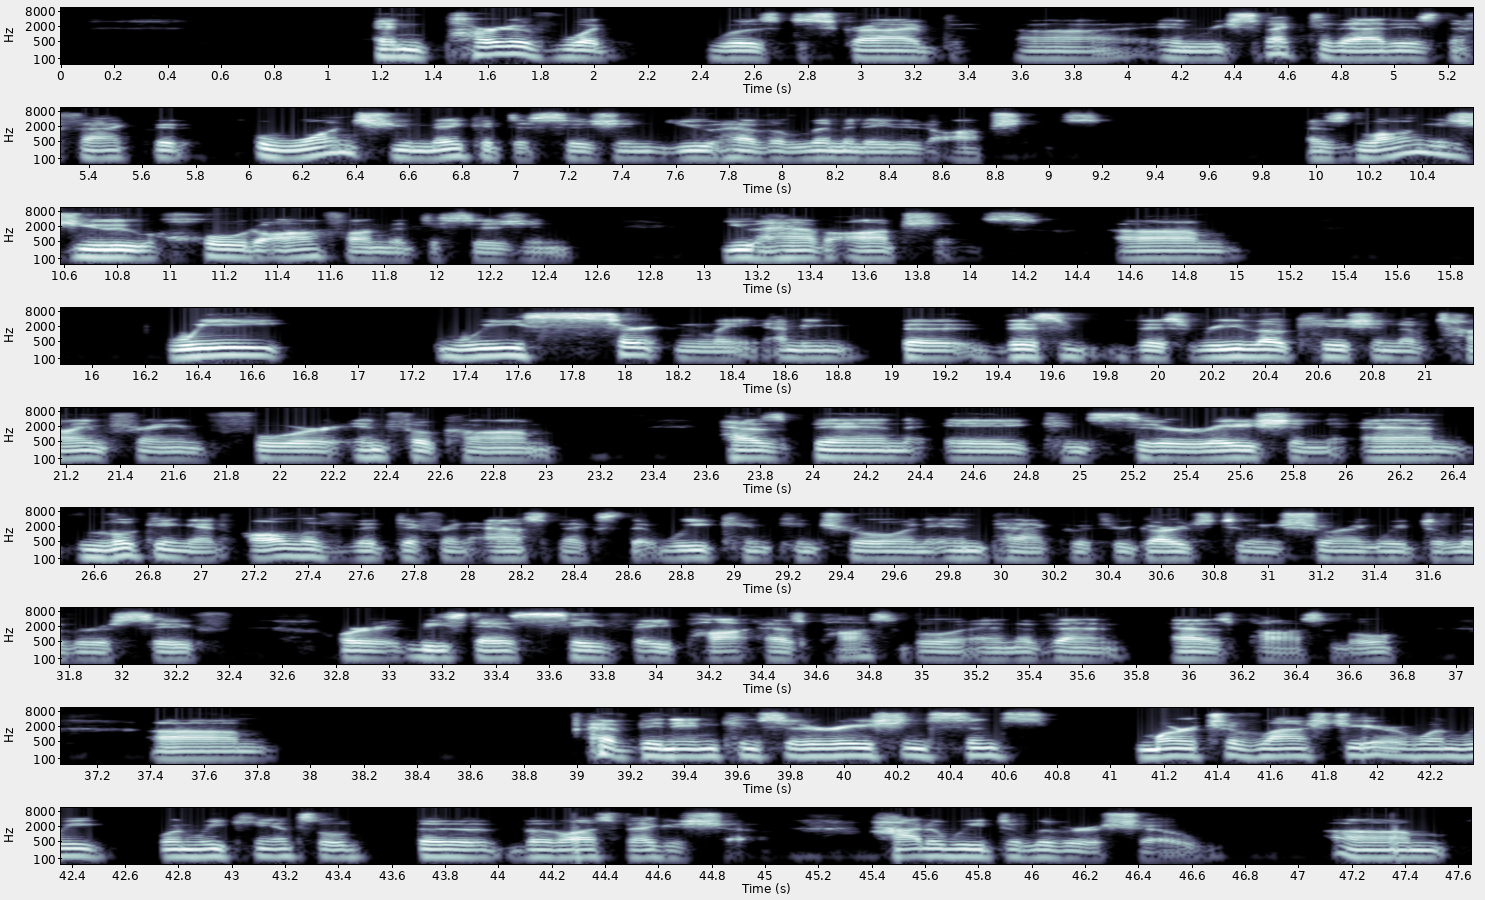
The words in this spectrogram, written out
and part of what was described uh, in respect to that is the fact that once you make a decision, you have eliminated options. As long as you hold off on the decision, you have options. Um, we we certainly, I mean, the, this this relocation of time frame for InfoComm has been a consideration and looking at all of the different aspects that we can control and impact with regards to ensuring we deliver a safe or at least as safe a po- as possible an event as possible um, have been in consideration since March of last year when we when we canceled the the Las Vegas show. How do we deliver a show? Um,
